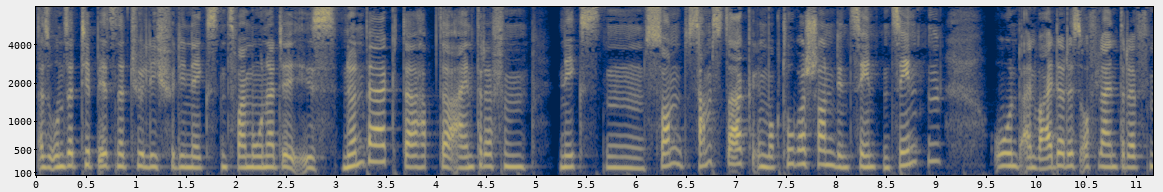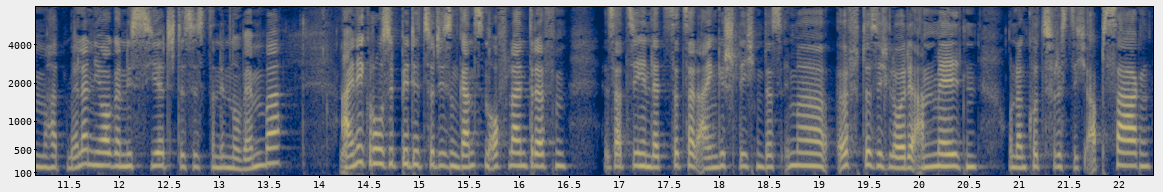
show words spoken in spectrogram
Also unser Tipp jetzt natürlich für die nächsten zwei Monate ist Nürnberg. Da habt ihr ein Treffen nächsten Son Samstag im Oktober schon, den 10.10. .10. Und ein weiteres Offline-Treffen hat Melanie organisiert, das ist dann im November. Eine große Bitte zu diesen ganzen Offline-Treffen. Es hat sich in letzter Zeit eingeschlichen, dass immer öfter sich Leute anmelden und dann kurzfristig absagen.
